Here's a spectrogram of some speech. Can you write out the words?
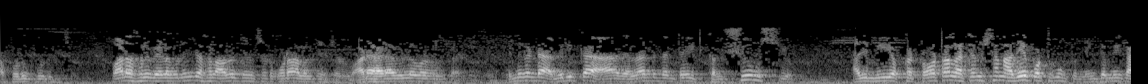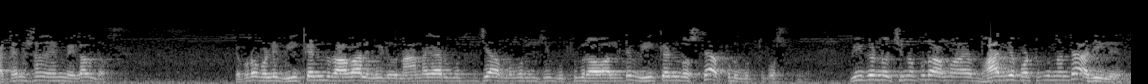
ఆ కొడుకు గురించి. వాడు అసలు వీళ్ళ గురించి అసలు ఆలోచించడు కూడా ఆలోచించాడు. వాడు హడావిల్లో వాడు ఉంటాడు. ఎందుకంటే అమెరికా అది ఎలాంటిదంటే ఇట్ కన్స్యూమ్స్ యూ. అది మీ యొక్క టోటల్ అటెన్షన్ అదే పట్టుకుంటుంది. ఇంకా మీకు అటెన్షన్ ఏం మిగలదు ఎప్పుడో మళ్ళీ వీకెండ్ రావాలి వీడు. నాన్నగారి గురించి అమ్మ గురించి గుర్తుకు రావాలంటే వీకెండ్ వస్తే అప్పుడు గుర్తుకొస్తుంది. వీకెండ్ వచ్చినప్పుడు భార్య పట్టుకుందంటే అది లేదు.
